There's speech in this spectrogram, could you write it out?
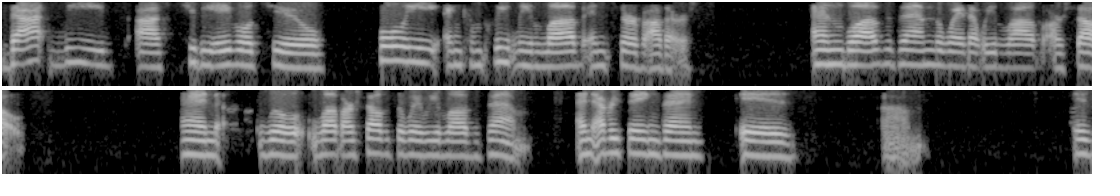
that leads us to be able to fully and completely love and serve others and love them the way that we love ourselves. And we'll love ourselves the way we love them. And everything then is um, is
